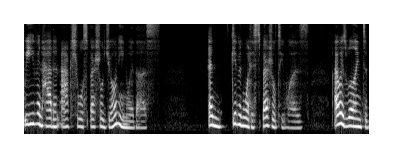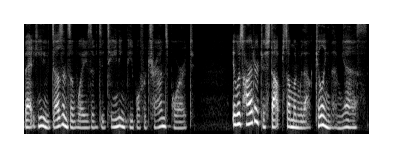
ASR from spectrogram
We even had an actual special Jonin with us. And given what his specialty was, I was willing to bet he knew dozens of ways of detaining people for transport. It was harder to stop someone without killing them, yes,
